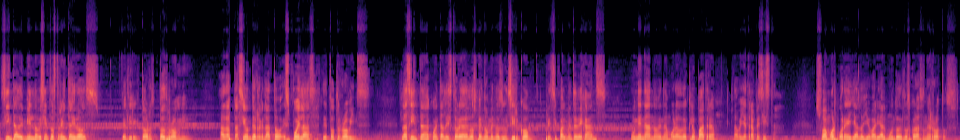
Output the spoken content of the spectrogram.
cinta de 1932 del director Todd Browning, adaptación del relato Espuelas de Todd Robbins. La cinta cuenta la historia de los fenómenos de un circo, principalmente de Hans, un enano enamorado de Cleopatra, la bella trapecista. Su amor por ella lo llevaría al mundo de los corazones rotos.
